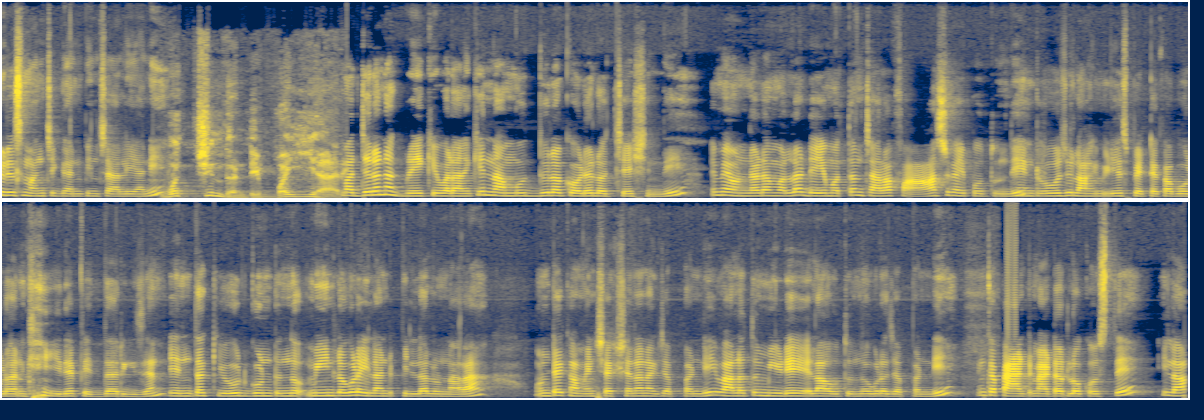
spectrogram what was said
ఫ్రిల్స్ మంచిగా కనిపించాలి అని. వచ్చిందండి మధ్యలో నాకు బ్రేక్ ఇవ్వడానికి నా ముద్దుల కోడలు వచ్చేసింది. మేము ఉండడం వల్ల డే మొత్తం చాలా ఫాస్ట్గా అయిపోతుంది. నేను రోజు లాంగ్ వీడియోస్ పెట్టకపోవడానికి ఇదే పెద్ద రీజన్. ఎంత క్యూట్గా ఉంటుందో మీ ఇంట్లో కూడా ఇలాంటి పిల్లలు ఉన్నారా? ఉంటే కమెంట్ సెక్షన్లో నాకు చెప్పండి. వాళ్ళతో మీ డే ఎలా అవుతుందో కూడా చెప్పండి. ఇంకా ప్యాంట్ మ్యాటర్లోకి వస్తే ఇలా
